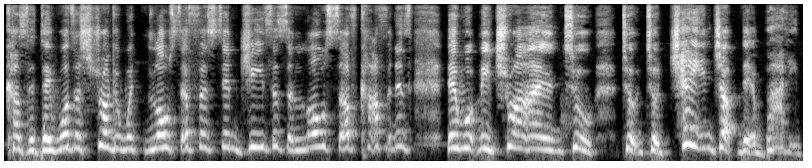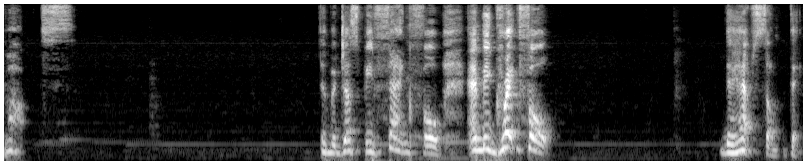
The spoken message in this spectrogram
Because if they wasn't struggling with low self-esteem, Jesus, and low self-confidence, they would be trying to, to, to change up their body parts. Would just be thankful and be grateful. They have something.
